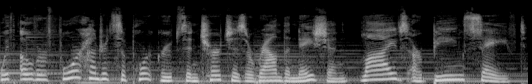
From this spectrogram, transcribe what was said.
With over 400 support groups in churches around the nation, lives are being saved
